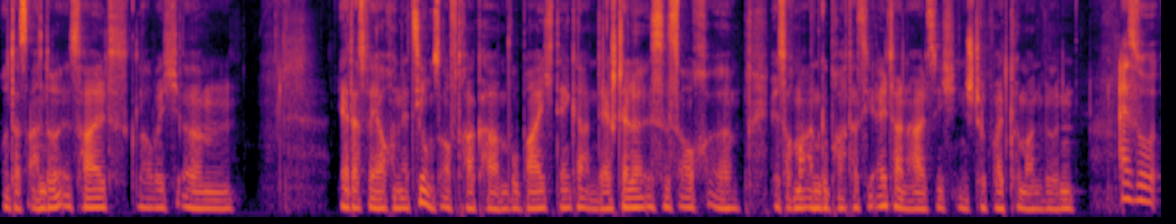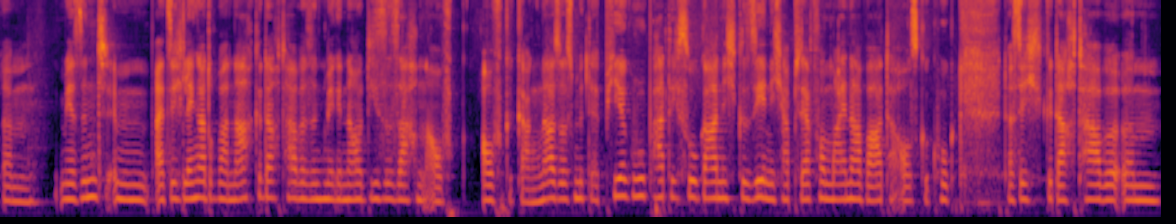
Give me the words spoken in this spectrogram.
Und das andere ist halt, glaube ich, ähm, ja, dass wir ja auch einen Erziehungsauftrag haben. Wobei ich denke, an der Stelle ist es auch, äh, wäre es auch mal angebracht, dass die Eltern halt sich ein Stück weit kümmern würden. Also ähm, mir sind, im, als ich länger drüber nachgedacht habe, sind mir genau diese Sachen auf, aufgegangen. Ne? Also das mit der Peer Group hatte ich so gar nicht gesehen. Ich habe es ja von meiner Warte aus geguckt, dass ich gedacht habe, ähm,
